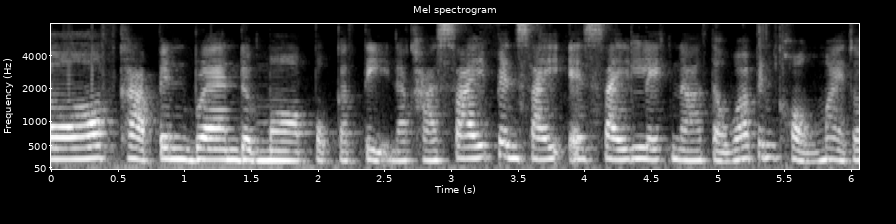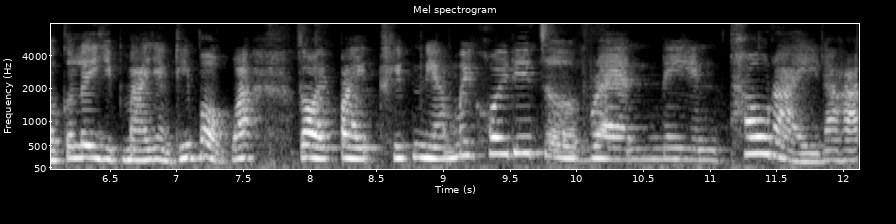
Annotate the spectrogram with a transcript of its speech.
Love ค่ะ เป็นแบรนด์ The Mall ปกตินะคะ ไซส์เป็นไซส์ S ไซส์เล็กนะ แต่ว่าเป็นของใหม่จอยก็เลยหยิบมาอย่างที่บอกว่า จอยไปทริปเนี้ยไม่ค่อยได้เจอแบรนด์เนมเท่าไหร่นะคะ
